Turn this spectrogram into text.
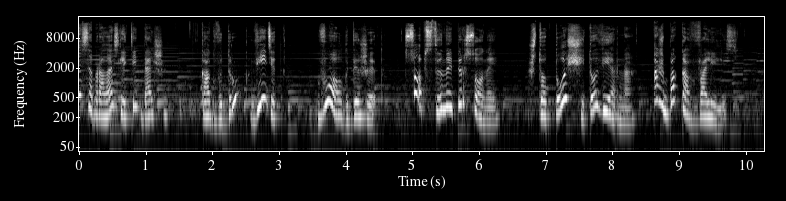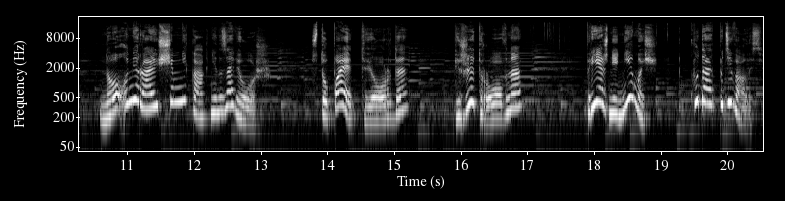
и собралась лететь дальше. Как вдруг видит, волк бежит собственной персоной. Что тощий, то верно – аж бока ввалились. Но умирающим никак не назовешь. Ступает твердо, бежит ровно. Прежняя немощь куда подевалась?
